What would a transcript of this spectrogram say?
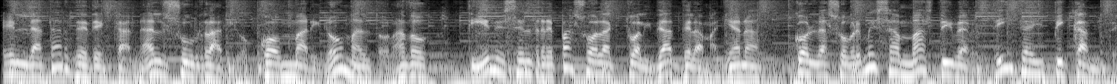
En la tarde de Canal Sur Radio con Mariló Maldonado tienes el repaso a la actualidad de la mañana con la sobremesa más divertida y picante,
